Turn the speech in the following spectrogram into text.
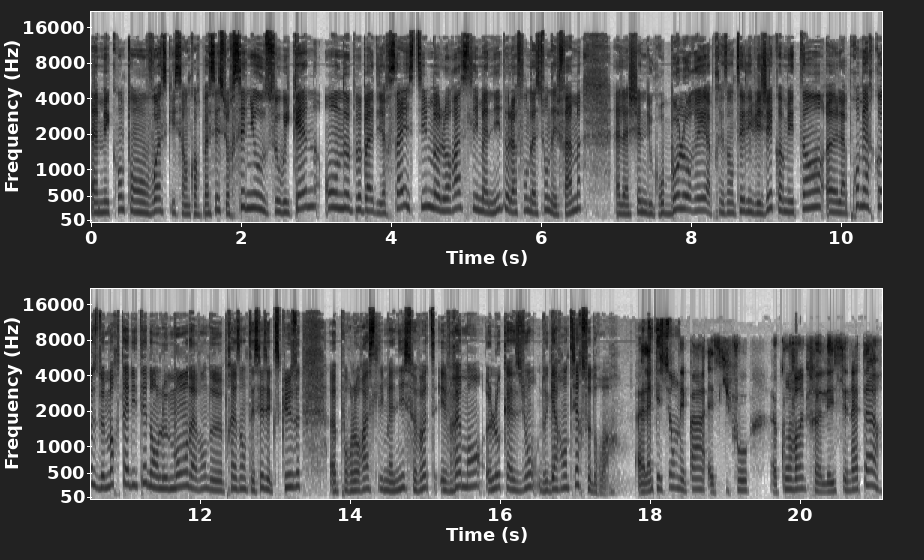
Mais quand on voit ce qui s'est encore passé sur CNews ce week-end, on ne peut pas dire ça, estime Laura Slimani de la Fondation des femmes. La chaîne du groupe Bolloré a présenté l'IVG comme étant euh, la première cause de mortalité dans le monde avant de présenter ses excuses. Euh, pour Laura Slimani, ce vote est vraiment l'occasion de garantir ce droit. Euh, la question n'est pas est-ce qu'il faut convaincre les sénateurs?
